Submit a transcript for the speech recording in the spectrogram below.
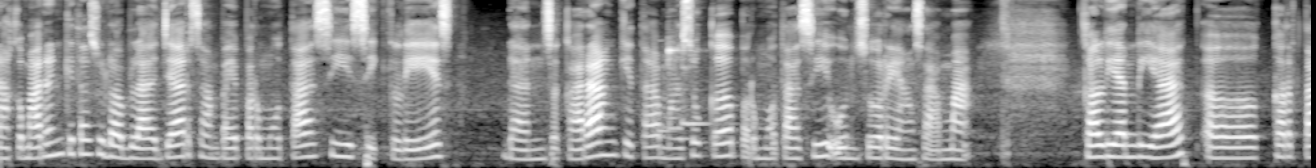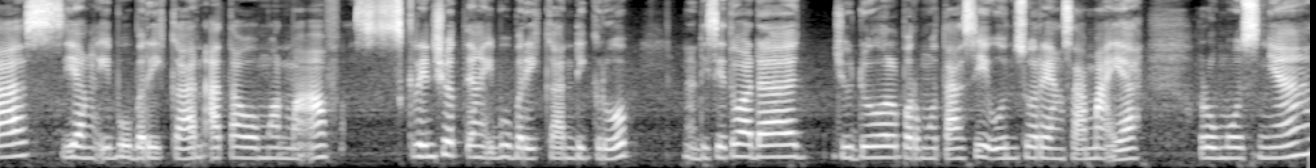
Nah kemarin kita sudah belajar sampai permutasi siklis dan sekarang kita masuk ke permutasi unsur yang sama. Kalian lihat uh, kertas yang ibu berikan atau mohon maaf screenshot yang ibu berikan di grup Nah, di situ ada judul permutasi unsur yang sama ya. Rumusnya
